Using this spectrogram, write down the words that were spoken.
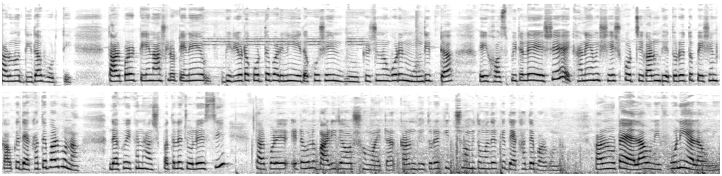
কারণ ওর দিদা ভর্তি। তারপরে ট্রেন আসলো, ট্রেনে ভিডিওটা করতে পারিনি। এই দেখো সেই কৃষ্ণনগরের মন্দিরটা, এই হসপিটালে এসে এখানে আমি শেষ করছি, কারণ ভেতরে তো পেশেন্ট কাউকে দেখাতে পারব না। দেখো এখানে হাসপাতালে চলে এসেছি। তারপরে এটা হলো বাড়ি যাওয়ার সময়টা, কারণ ভেতরের কিচ্ছু আমি তোমাদেরকে দেখাতে পারব না। কারণ ওটা অ্যালাউ নেই, ফোনই অ্যালাউ নেই।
